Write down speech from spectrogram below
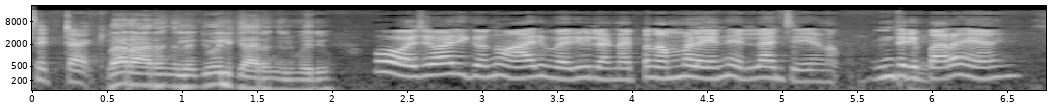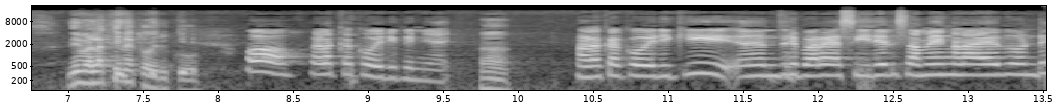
സെറ്റ് ആക്കി വേറെ ആരെങ്കിലും ജോലിക്ക് ആരെങ്കിലും വരൂ? ഓ ജോലിക്കൊന്നും ആരും വരൂല അണ്ണ ഇപ്പൊ നമ്മൾ തന്നെ എല്ലാം ചെയ്യണം. എന്തിരി പറയാൻ? നീ വിളക്കിനൊക്കെ ഒരുക്കൂ? ഓ വിളക്കൊക്കെ ഒരുക്കും ഞാൻ. വിളക്കൊക്കെ ഒരുക്കി എന്തിരി പറയാ സീരിയൽ സമയങ്ങളായതുകൊണ്ട്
